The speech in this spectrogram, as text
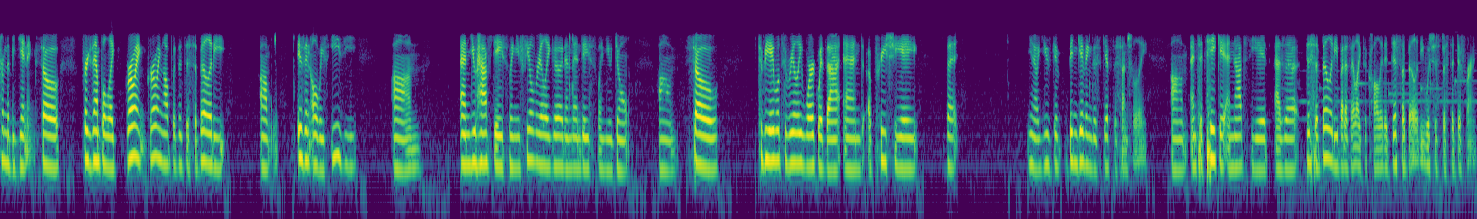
from the beginning. So, for example, like growing growing up with a disability um, isn't always easy, um, and you have days when you feel really good and then days when you don't. Um, so, to be able to really work with that and appreciate that, you know, you've give, been giving this gift essentially um, and to take it and not see it as a disability, but as I like to call it, a diffability, which is just a difference.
